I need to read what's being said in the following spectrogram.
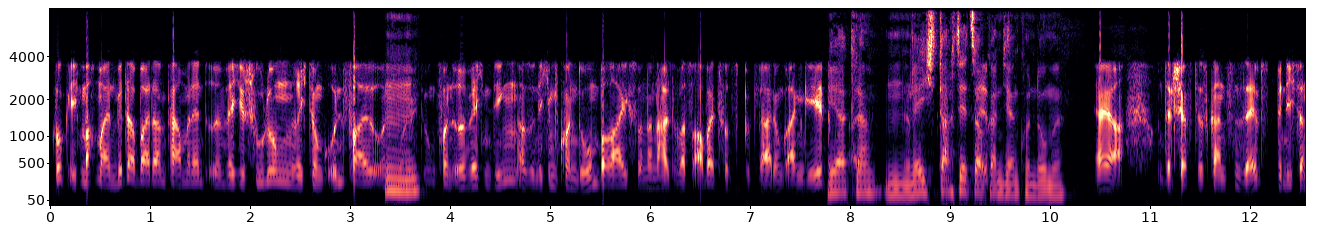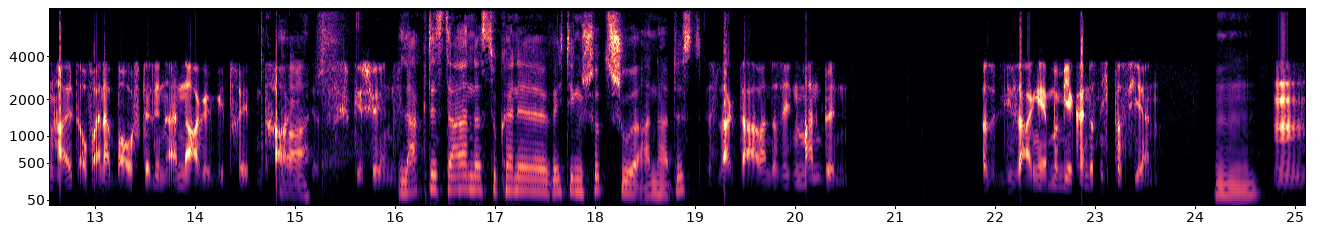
Guck, ich mache meinen Mitarbeitern permanent irgendwelche Schulungen Richtung Unfall und Mhm. Verhütung von irgendwelchen Dingen, also nicht im Kondombereich, sondern halt was Arbeitsschutzbekleidung angeht. Ja, klar. Hm, nee, ich dachte jetzt auch gar nicht an Kondome. Ja, ja. Und der Chef des Ganzen selbst bin ich dann halt auf einer Baustelle in einen Nagel getreten, tragisch des Geschehens. Lag das daran, dass du keine richtigen Schutzschuhe anhattest? Es lag daran, dass ich ein Mann bin. Also die sagen ja immer, mir kann das nicht passieren. Hm. Hm.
